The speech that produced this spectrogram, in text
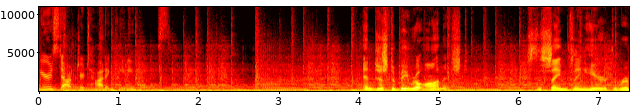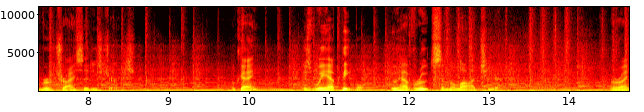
here's Dr. Todd and Katie Holmes. And just to be real honest, it's the same thing here at the River of Tri Cities Church. Okay? Because we have people who have roots in the lodge here. All right?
